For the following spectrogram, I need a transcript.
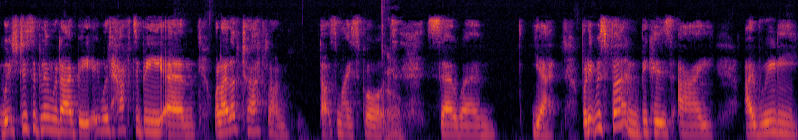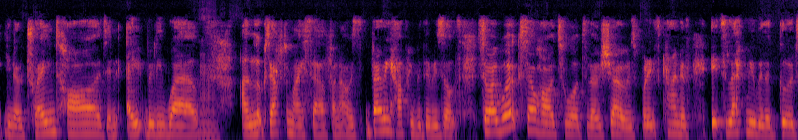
Which discipline would I be? It would have to be. Um, well, I love triathlon. That's my sport. Oh. So um, yeah, but it was fun because I I really, you know, trained hard and ate really well mm. and looked after myself and I was very happy with the results. So I worked so hard towards those shows, but it's kind of it's left me with a good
